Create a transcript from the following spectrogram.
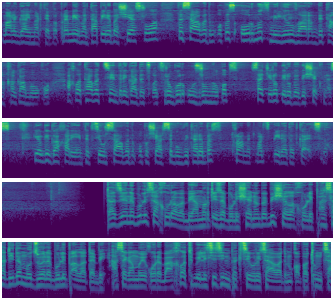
მალე გამართება. პრემიერმა დაპირება შეასრულა და საავადმყოფოს 40 მილიონ ლარამდე თანხა გამოუყო. ახლა თავად ცენტრი გადაწყვეტს, როგორ უზრუნველყოფს საჭირო პირობების შექმნას. გიორგი გახარია ინფექციურ საავადმყოფოში არსებულ ვითარებას 18 მარტს პირადად გაეცნო. დაზიანებული სახურავები, ამორტიზებული შენობები, შელახული ფასადი და მოძველებული პალატები. ასე გამოიყურება ახლა თბილისის ინფექციური საავადმყოფო, თუმცა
